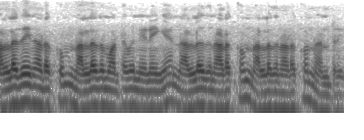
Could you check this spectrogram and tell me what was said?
நல்லதே நடக்கும் நல்லது மட்டுமே நினைங்க. நல்லது நடக்கும் நல்லது நடக்கும். நன்றி.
